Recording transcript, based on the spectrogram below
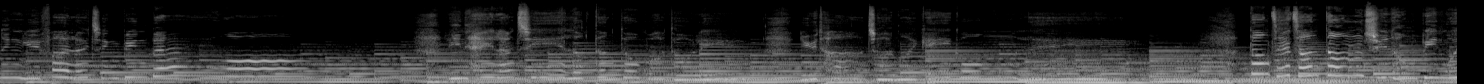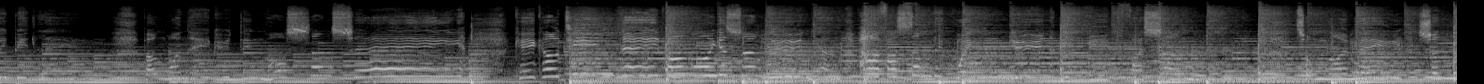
令愉快旅程变悲哀。连气两次绿灯都过度了，与他再爱几公里。当这盏灯转红，便会别离。凭运气决定我生死，祈求天地放过一双恋人，怕发生的永。顺利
